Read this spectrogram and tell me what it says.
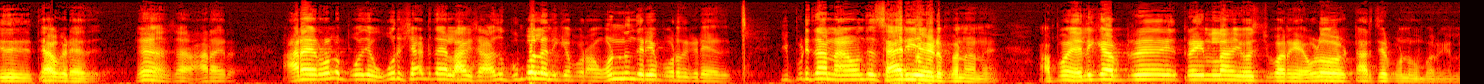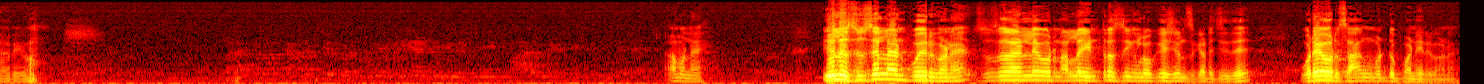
இது தேவை கிடையாது. ஏன் சார் ஆறாயிரம் ஆறாயிரம் ரூபாயில் போதே ஒரு ஷர்ட் தான் லாங் ஷர்ட் அது கும்பலில் நிற்க போகிறான் ஒன்றும் தெரிய போகிறது கிடையாது. இப்படி தான் நான் வந்து சாரியை எடுப்பேன் நான். அப்போ ஹெலிகாப்டர் ட்ரெயின்லாம் யோசிச்சு பாருங்கள் எவ்வளோ டார்ச்சர் பண்ணுவோம் பாருங்கள் எல்லாரையும். ஆமாண்ணே. இதில் சுவிட்சர்லாண்ட் போயிருக்கோண்ணே. சுவிட்சர்லாண்ட்லேயே ஒரு நல்ல இன்ட்ரெஸ்டிங் லொக்கேஷன்ஸ் கிடச்சிது. ஒரே ஒரு சாங் மட்டும் பண்ணியிருக்கோண்ணே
